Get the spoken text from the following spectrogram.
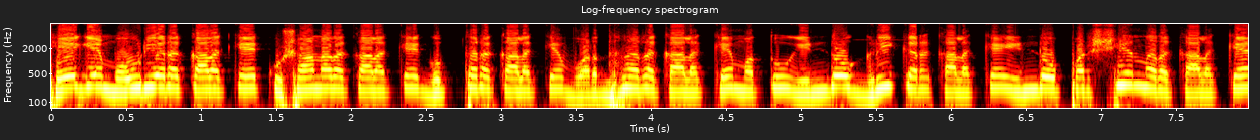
ಹೇಗೆ ಮೌರ್ಯರ ಕಾಲಕ್ಕೆ, ಕುಶಾನರ ಕಾಲಕ್ಕೆ, ಗುಪ್ತರ ಕಾಲಕ್ಕೆ, ವರ್ಧನರ ಕಾಲಕ್ಕೆ ಮತ್ತು ಇಂಡೋ ಗ್ರೀಕರ ಕಾಲಕ್ಕೆ ಇಂಡೋ ಪರ್ಷಿಯನ್ನರ ಕಾಲಕ್ಕೆ,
